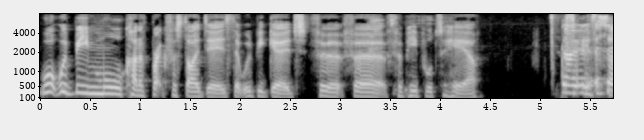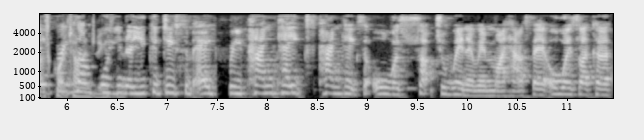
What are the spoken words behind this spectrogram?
What would be more kind of breakfast ideas that would be good for for for people to hear? So, so for example, you know, you could do some egg-free pancakes. Pancakes are always such a winner in my house. They're always like a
